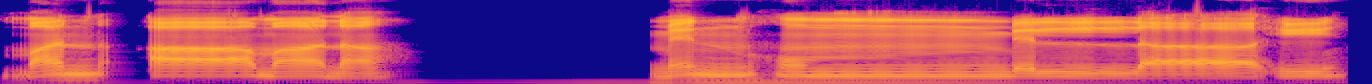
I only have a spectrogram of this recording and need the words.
من آمن منهم بالله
